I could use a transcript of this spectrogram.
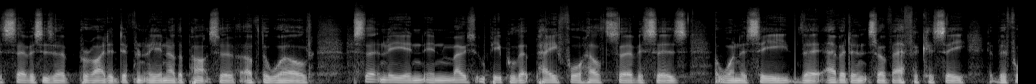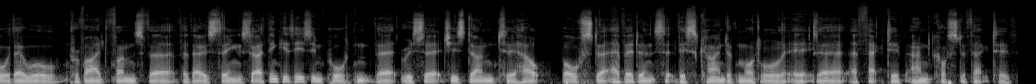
services are provided differently in other parts of, of the world. Certainly, in, in most people that pay for health services want to see the evidence of efficacy before they will provide funds for, for those things. So I think it is important that research is done to help bolster evidence that this kind of model is uh, effective and cost effective.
